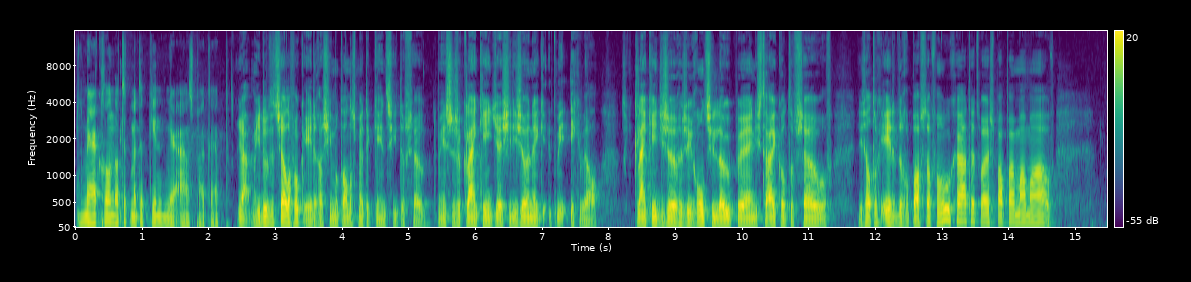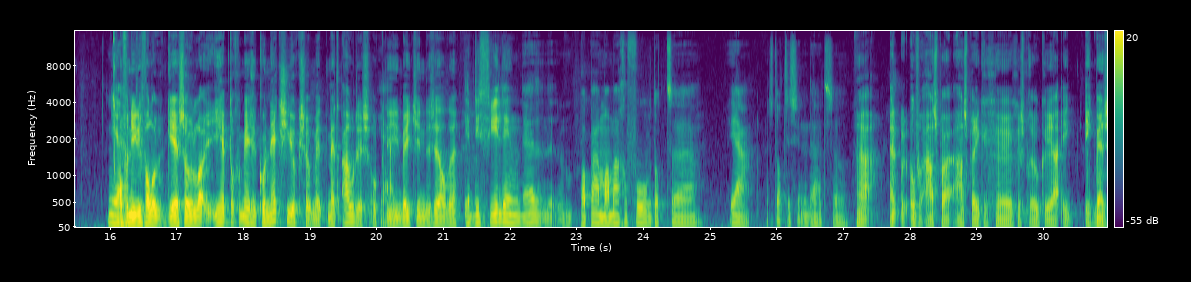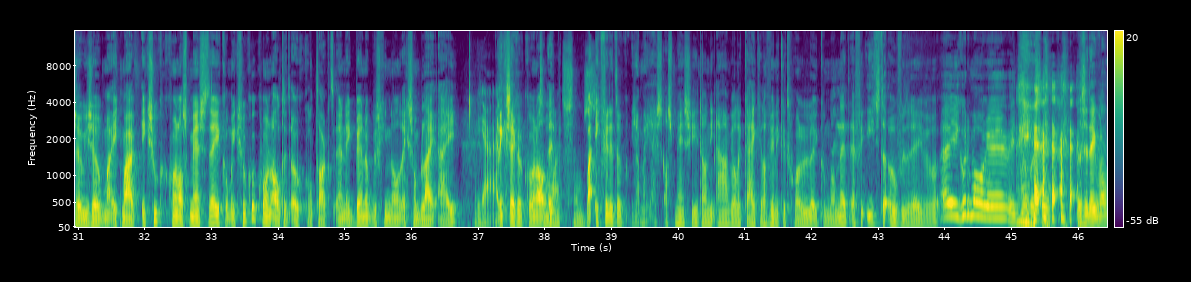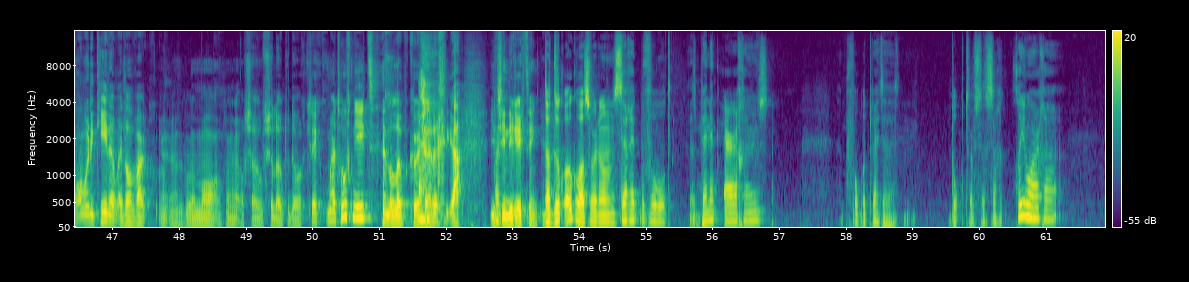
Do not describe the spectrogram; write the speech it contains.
Ik merk gewoon dat ik met een kind meer aanspraak heb. Ja, maar je doet het zelf ook eerder als je iemand anders met een kind ziet of zo. Tenminste, zo'n klein kindje, als je die zo in tenminste, Ik wel. Als ik een klein kindje zo zie rond zie lopen en die struikelt of zo... Of, je zal toch eerder erop afstappen van hoe gaat het, waar is papa en mama? Of, Ja. of in ieder geval ook een keer zo... Je hebt toch meer een connectie ook zo met, met ouders. Ook Ja. die een beetje in dezelfde... Je hebt die feeling, hè, papa en mama gevoel. Dat, eh, ja, dus dat is inderdaad zo. Ja, en over aanspra- aanspreken gesproken, ja, ik, ik ben sowieso, maar ik, maak, ik zoek ook gewoon als mensen tegenkom, ik zoek ook gewoon altijd oogcontact. En ik ben ook misschien dan echt zo'n blij ei. Ja, En ik zeg ook gewoon altijd, soms. maar ik vind het ook, ja, maar juist als mensen je dan niet aan willen kijken, dan vind ik het gewoon leuk om dan net even iets te overdreven. Hey, goedemorgen, weet je wel. Dat ze, dat ze denken van, wat moet ik hier nou? En dan vaak, eh, goedemorgen, of zo, of ze lopen door. Ik zeg, maar het hoeft niet. En dan loop ik weer verder. Ja, iets Maar- in die richting. Dat doe ik ook wel eens hoor. Dan zeg ik bijvoorbeeld, ben ik ergens, bijvoorbeeld bij de dokters, dan zeg ik, goedemorgen.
